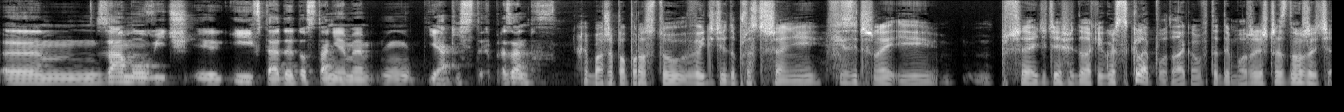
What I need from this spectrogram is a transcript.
um, zamówić i, i wtedy dostaniemy um, jakiś z tych prezentów. Chyba, że po prostu wyjdziecie do przestrzeni fizycznej i przejdziecie się do jakiegoś sklepu, tak? Wtedy może jeszcze zdążycie.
